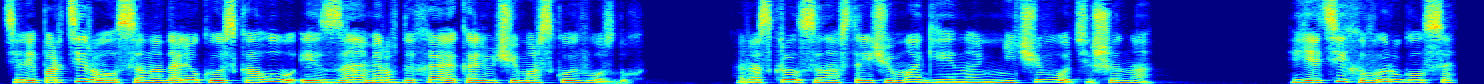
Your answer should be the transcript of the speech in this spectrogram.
Телепортировался на далекую скалу и замер, вдыхая колючий морской воздух. Раскрылся навстречу магии, но ничего, тишина. Я тихо выругался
